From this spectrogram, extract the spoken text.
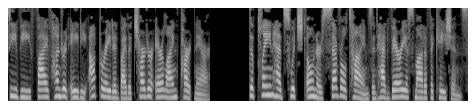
CV-580 operated by the charter airline Partnair. The plane had switched owners several times and had various modifications.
